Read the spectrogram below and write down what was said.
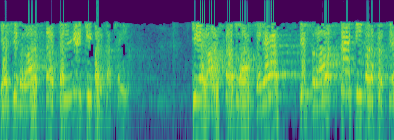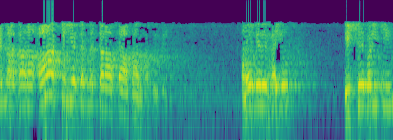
یہ صرف راستہ چلنے کی برکت ہے۔ کہ یہ راستہ جو آپ چلے اس راستے کی برکت سے اللہ تعالیٰ آپ کے لیے جنت کا راستہ آسان کر دے گی۔ اور میرے بھائیوں، اس سے بڑی چیز،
